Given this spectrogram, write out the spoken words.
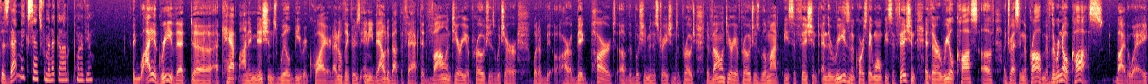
Does that make sense from an economic point of view? I agree that uh, a cap on emissions will be required. I don't think there's any doubt about the fact that voluntary approaches, which are what a, are a big part of the Bush administration's approach, that voluntary approaches will not be sufficient. And the reason, of course, they won't be sufficient if there are real costs of addressing the problem. If there were no costs, by the way,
